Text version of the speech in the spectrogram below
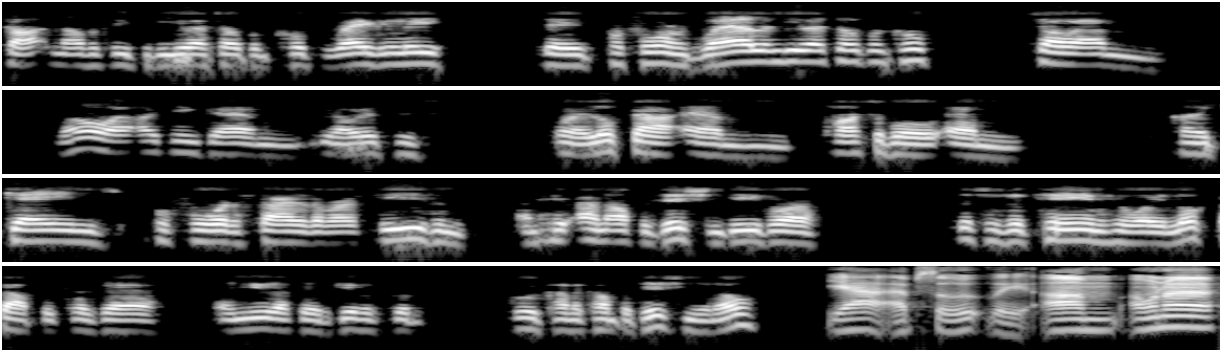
gotten obviously to the U.S. Open Cup regularly. They've performed well in the U.S. Open Cup. So um no, I, think, um, you know, this is when I looked at, um, possible, um, kind of games before the start of our season and, and opposition. These were, this was a team who I looked at because, uh, I knew that they'd give us good, good kind of competition, you know. Yeah, absolutely. Um, I want to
